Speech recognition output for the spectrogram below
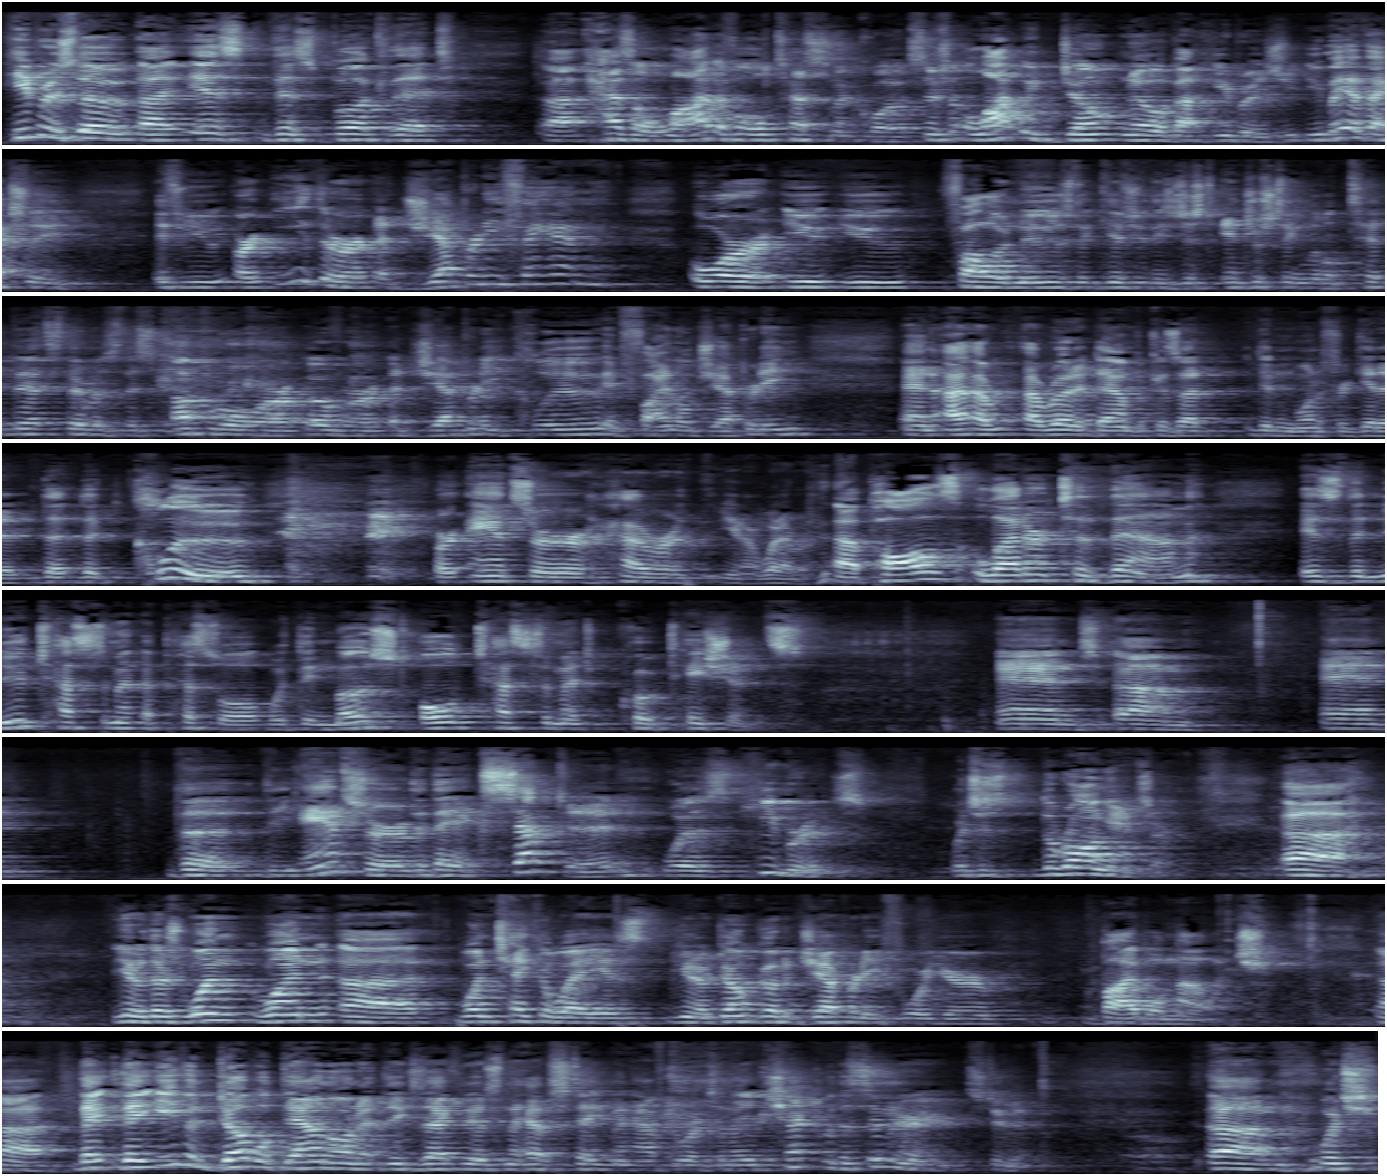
Hebrews, though, uh, is this book that uh, has a lot of Old Testament quotes. There's a lot we don't know about Hebrews. You, you may have actually, if you are either a Jeopardy fan or you, you follow news that gives you these just interesting little tidbits, there was this uproar over a Jeopardy clue in Final Jeopardy. And I, I wrote it down because I didn't want to forget it. The, the clue or answer, however, you know, whatever. Uh, Paul's letter to them is the New Testament epistle with the most Old Testament quotations. And, um, and the, the answer that they accepted was Hebrews, which is the wrong answer. Uh, you know, there's one, one, uh, one takeaway is, you know, don't go to Jeopardy for your Bible knowledge. Uh, they, they even doubled down on it, the executives, and they had a statement afterwards, and they checked with a seminary student, um, which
